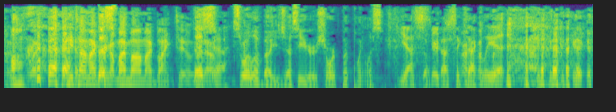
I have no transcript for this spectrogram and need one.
That's Um, what- anytime I bring up my mom, I blank too. you That's, know? Yeah. that's what I love about you, Jesse. You're short but pointless. yes, So- that's exactly it.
